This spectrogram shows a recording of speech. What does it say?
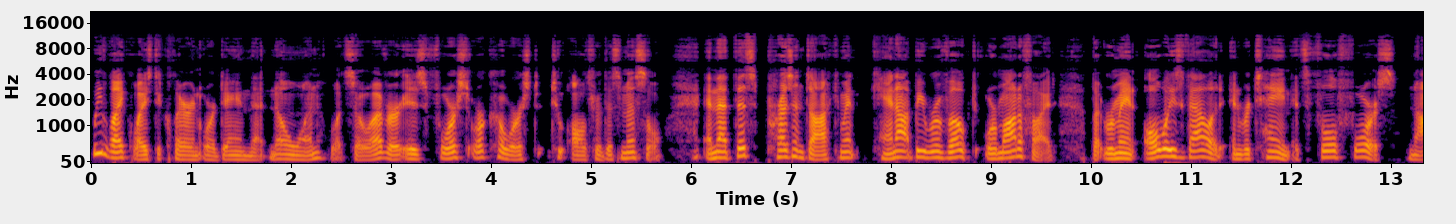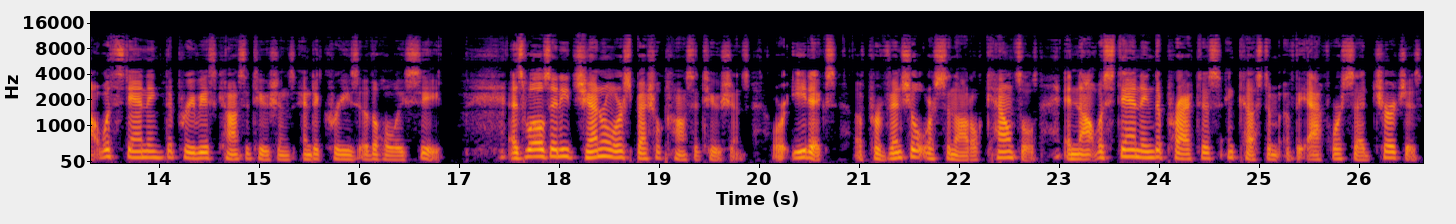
We likewise declare and ordain that no one whatsoever is forced or coerced to alter this missal, and that this present document cannot be revoked or modified, but remain always valid and retain its full force, notwithstanding the previous constitutions and decrees of the Holy See as well as any general or special constitutions, or edicts of provincial or synodal councils, and notwithstanding the practice and custom of the aforesaid churches,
